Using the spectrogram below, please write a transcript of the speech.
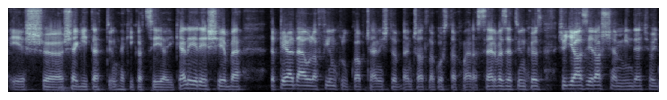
és segítettünk nekik a céljaik elérésébe de például a filmklub kapcsán is többen csatlakoztak már a szervezetünkhöz, és ugye azért az sem mindegy, hogy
